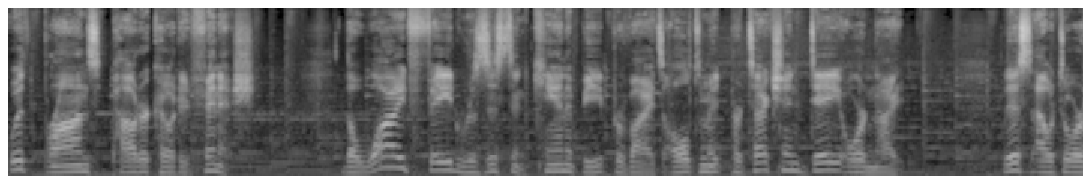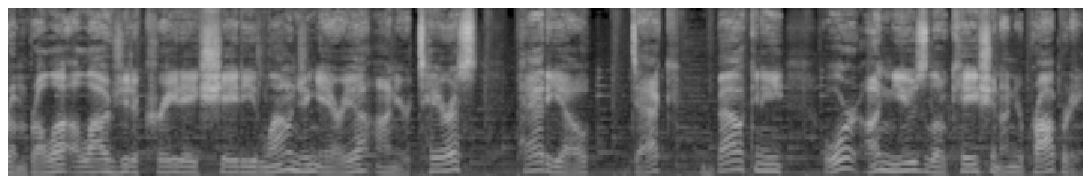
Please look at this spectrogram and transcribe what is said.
with bronze powder-coated finish. The wide fade-resistant canopy provides ultimate protection day or night. This outdoor umbrella allows you to create a shady lounging area on your terrace, patio, deck, balcony, or unused location on your property.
